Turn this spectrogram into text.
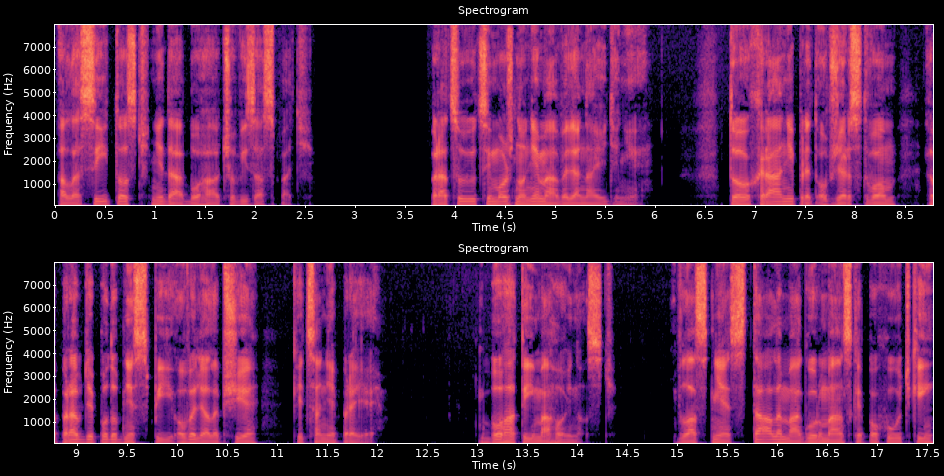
ale sítosť nedá boháčovi zaspať. Pracujúci možno nemá veľa na jedenie. To chráni pred obžerstvom a pravdepodobne spí oveľa lepšie, keď sa nepreje. Bohatý má hojnosť. Vlastne stále má gurmánske pochúťky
